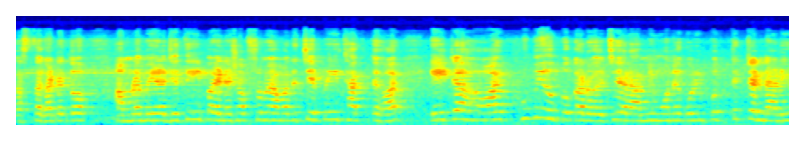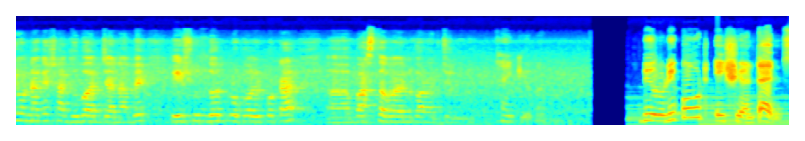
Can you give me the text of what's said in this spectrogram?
রাস্তাঘাটে তো আমরা মেয়েরা যেতেই পারি না, সবসময় আমাদের চেপেই থাকতে হয়। এইটা হওয়ায় খুবই উপকার হয়েছে আর আমি মনে করি প্রত্যেকটা নারী ওনাকে সাধুবাদ জানাবে এই সুন্দর প্রকল্পটা বাস্তবায়ন করার জন্য। Thank you bureau report Asian Times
